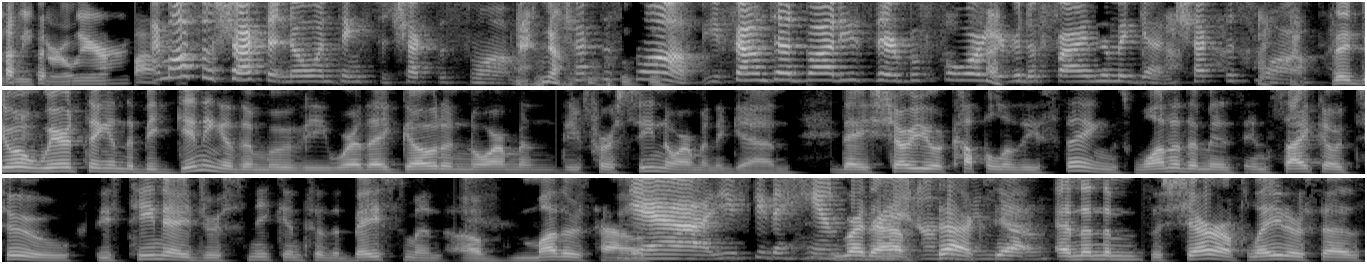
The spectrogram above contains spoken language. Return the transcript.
a week earlier. I'm also shocked that no one thinks to check the swamp. No. Check the swamp. You found dead bodies there before. You're going to find them again. Check the swamp. They do a weird thing in the beginning of the movie where they go to Norman, you first see Norman again. They show you a couple of these things. One of them is in Psycho 2, these teenagers sneak into the basement of Mother's house. Yeah, you see the hand. Right to have sex, yeah. And then the, the sheriff later says,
